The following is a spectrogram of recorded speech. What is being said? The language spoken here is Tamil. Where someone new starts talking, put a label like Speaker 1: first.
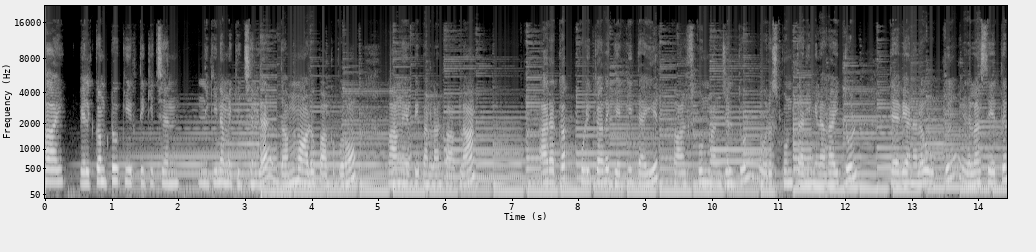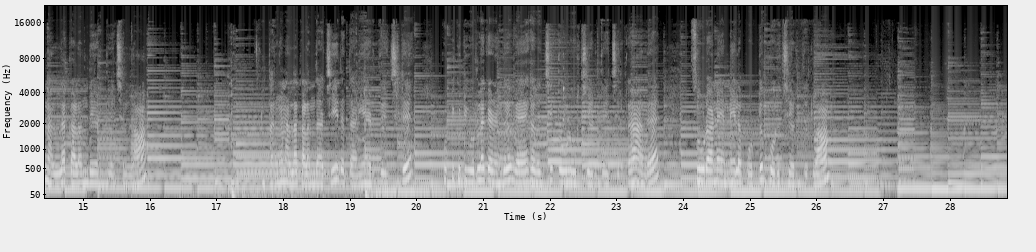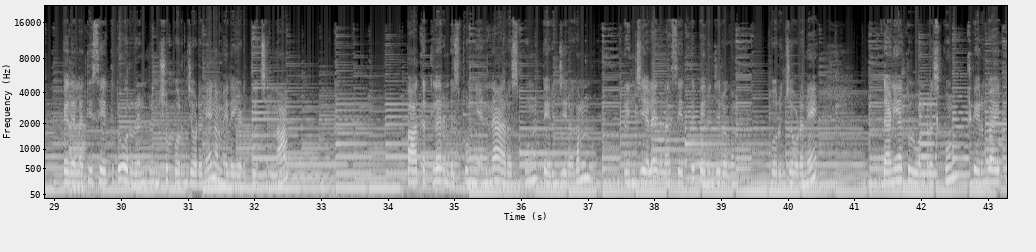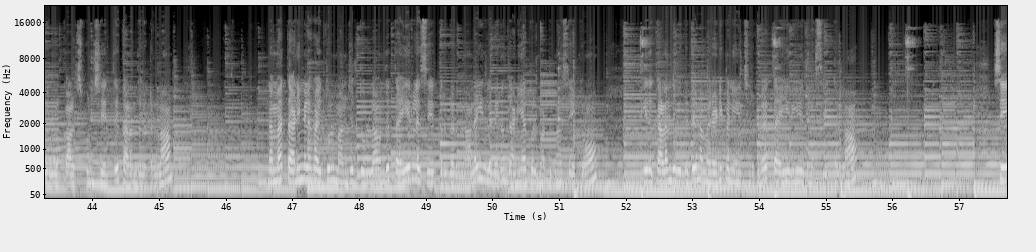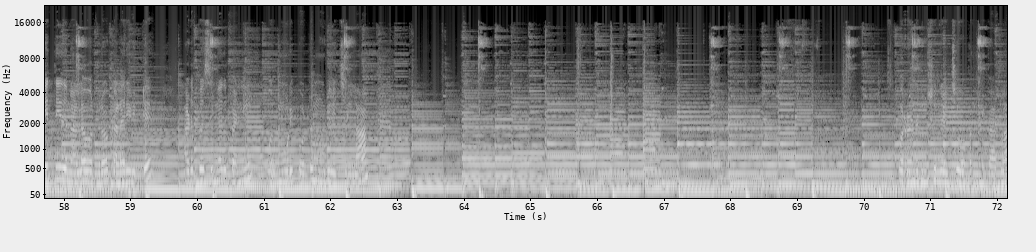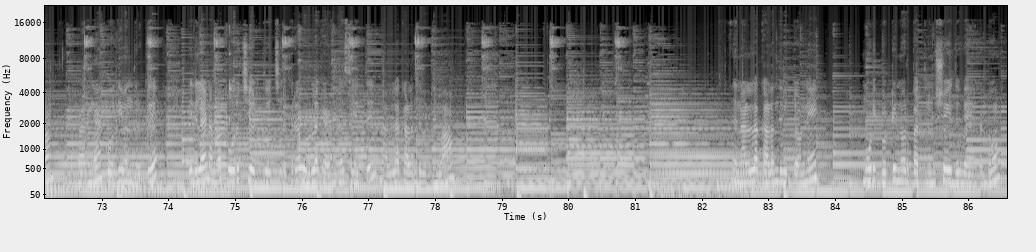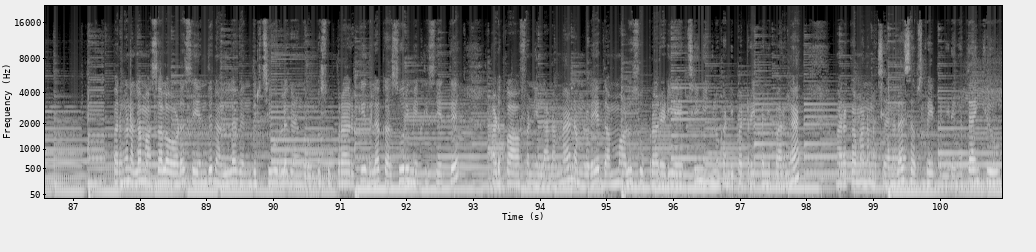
Speaker 1: Hi welcome to Keerthi kitchen இன்னைக்கு நம்ம கிச்சனில் தம் ஆலு பார்க்க போகிறோம் வாங்க எப்படி பண்ணலான்னு பார்க்கலாம். அரை கப் புளிக்காத கெட்டி தயிர் கால் ஸ்பூன் மஞ்சள் தூள் ஒரு ஸ்பூன் தனி மிளகாய் தூள் தேவையான அளவு உப்பு. இதெல்லாம் சேர்த்து நல்லா கலந்து எடுத்து வச்சிடலாம். பாருங்க நல்லா கலந்தாச்சு. இதை தனியாக எடுத்து வச்சுட்டு குட்டி குட்டி உருளைக்கிழங்கு வேக வச்சு தோல் உரிச்சு எடுத்து வச்சுருக்கேன். அதை சூடான எண்ணெயில் போட்டு பொரிச்சு எடுத்துக்கலாம். இப்போ இது எல்லாத்தையும் சேர்த்துட்டு ஒரு ரெண்டு நிமிஷம் பொரிஞ்ச உடனே நம்ம இதை எடுத்து வச்சிடலாம். பாத்திரத்தில் ரெண்டு ஸ்பூன் எண்ணெய் அரை ஸ்பூன் பெருஞ்சீரகம் ரெஞ்சி இலை இதெல்லாம் சேர்த்து பெருஞ்சீரகம் பொரிஞ்ச உடனே தனியாத்தூள் ஒன்றரை ஸ்பூன் பெருங்காயத்தூள் கால் ஸ்பூன் சேர்த்து கலந்து விட்டுடலாம். நம்ம தனி மிளகாய் தூள் மஞ்சள் தூள்லாம் வந்து தயிரில் சேர்த்துருக்கிறதுனால இதில் வெறும் தனியாத்தூள் மட்டும்தான் சேர்க்குறோம். இது கலந்து விட்டுட்டு நம்ம ரெடி பண்ணி வச்சிருக்கிற தயிரையும் இதில் சேர்த்துடலாம். சேர்த்து இதை நல்லா ஒரு தடவை கிளறி விட்டு அடுப்பை சின்னது பண்ணி ஒரு மூடி போட்டு மூடி வச்சிடலாம். ஒரு ரெண்டு நிமிஷம் கழிச்சு ஓப்பன் பண்ணி பார்க்கலாம். இப்போ பாருங்க கொதி வந்திருக்கு. இதில் நம்ம பொரிச்சு எடுத்து வச்சிருக்கிற உருளைக்கிழங்கை சேர்த்து நல்லா கலந்து விட்டுடலாம். இது நல்லா கலந்து விட்டோடனே மூடி போட்டு இன்னொரு பத்து நிமிஷம் இது வேகட்டும். பாருங்கள் நல்லா மசாலாவோட சேர்ந்து நல்லா வெந்துருச்சு. உருளைக்கிழங்கு ரொம்ப சூப்பராக இருக்குது இதில் கசூரி மேத்தி சேர்த்து அடுப்பை ஆஃப் பண்ணிடலாம். நம்ம நம்மளுடைய தம்மாலும் சூப்பராக ரெடி ஆயிடுச்சு. நீங்களும் கண்டிப்பாக ட்ரை பண்ணி பாருங்கள் மறக்காமல் நம்ம சேனலை சப்ஸ்கிரைப் பண்ணிவிடுங்க தேங்க்யூ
